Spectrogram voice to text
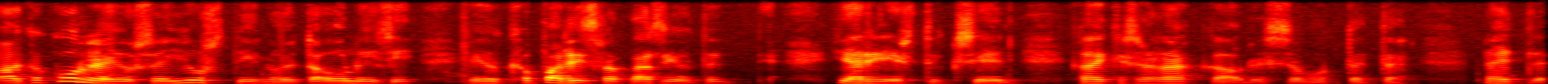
aika kurja, jos ei Justiinoita olisi, jotka parisivat asioita järjestykseen kaikessa rakkaudessa, mutta että näitä,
